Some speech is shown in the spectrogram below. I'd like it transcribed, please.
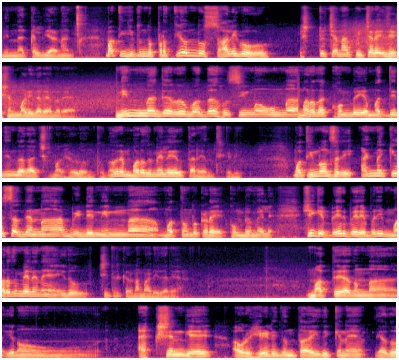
ನಿನ್ನ ಕಲ್ಯಾಣ. ಮತ್ತು ಇದೊಂದು ಪ್ರತಿಯೊಂದು ಸಾಲಿಗೂ ಎಷ್ಟು ಚೆನ್ನಾಗಿ ಪಿಕ್ಚರೈಸೇಷನ್ ಮಾಡಿದ್ದಾರೆ ಅಂದರೆ. ನಿನ್ನ ಗರ್ವದ ಹುಸಿ ಮೌನ ಮರದ ಕೊಂಬೆಯ ಮಧ್ಯದಿಂದ ರಾಜ್ಕುಮಾರ್ ಹೇಳುವಂಥದ್ದು. ಅಂದರೆ ಮರದ ಮೇಲೆ ಇರ್ತಾರೆ ಅಂತ ಹೇಳಿ. ಮತ್ತು ಇನ್ನೊಂದು ಸರಿ ಅಣ್ಣಕ್ಕೆ ಸದ್ಯನ ಬಿಡೆ ನಿನ್ನ, ಮತ್ತೊಂದು ಕಡೆ ಕೊಂಬೆ ಮೇಲೆ. ಹೀಗೆ ಬೇರೆ ಬೇರೆ ಬರೀ ಮರದ ಮೇಲೇ ಇದು ಚಿತ್ರೀಕರಣ ಮಾಡಿದ್ದಾರೆ. ಮತ್ತು ಅದನ್ನು ಏನೋ ಆ್ಯಕ್ಷನ್ಗೆ ಅವರು ಹೇಳಿದಂಥ ಇದಕ್ಕೇ ಯಾವುದೋ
